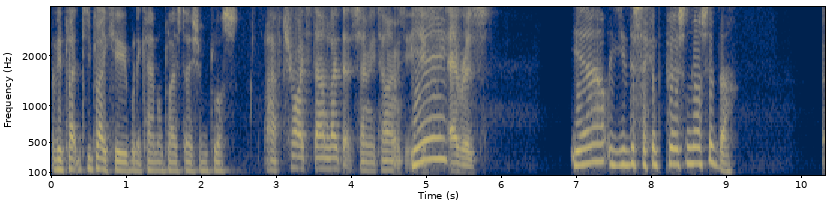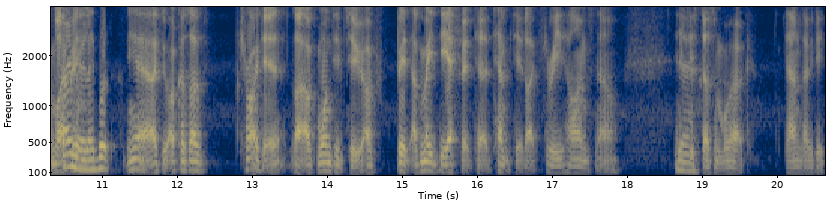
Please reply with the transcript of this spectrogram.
Have you played? Did you play Cube when it came on PlayStation Plus? I've tried to download that so many times. It Yeah. just errors. Yeah. You're the second person I said that. It might have Shame, been- really, but Yeah, I do because I've tried it. Like I've wanted to. I've been, I've made the effort to attempt it like three times now, and Yeah. it just doesn't work. Downloaded,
